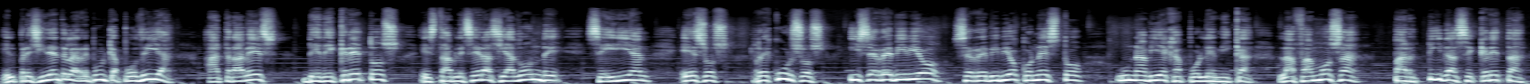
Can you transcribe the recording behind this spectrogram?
el presidente de la República podría a través de decretos establecer hacia dónde se irían esos recursos. Y se revivió, se revivió con esto una vieja polémica, la famosa partida secreta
